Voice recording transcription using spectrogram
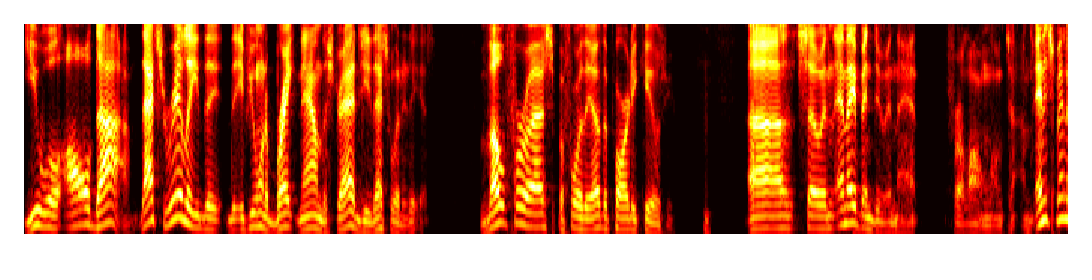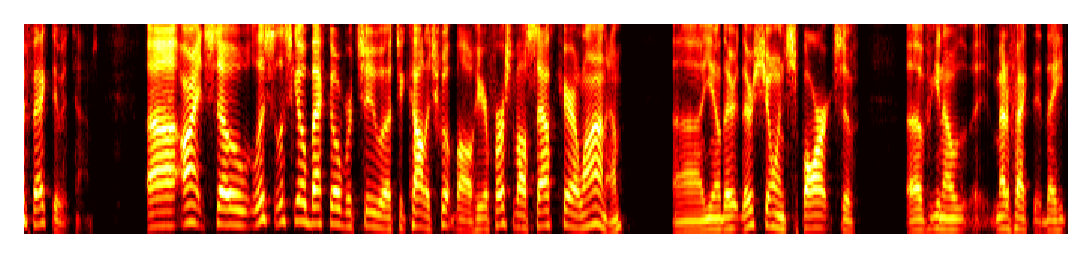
you will all die. That's really the, the if you want to break down the strategy, that's what it is. Vote for us before the other party kills you. Uh, so and, and they've been doing that for a long, long time. And it's been effective at times. Uh, all right, so let's let's go back over to uh, to college football here. First of all, South Carolina, uh, you know they're they're showing sparks of of you know matter of fact that they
